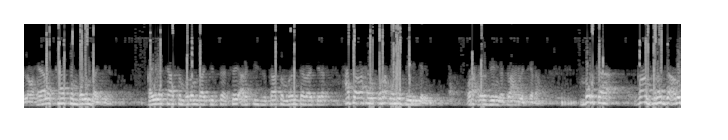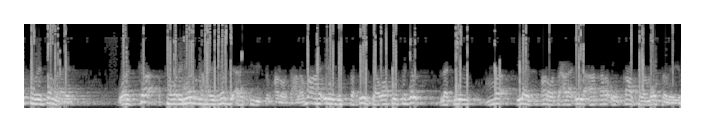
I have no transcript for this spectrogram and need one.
إلا وحيانا كاتم برمبا كريم قيل كاتم برمبا كريم شيء أركيز كاتم برمبا كريم حتى راح يقرأ ومثير كريم. وراح يقرأ ومثير كريم. بركة قاعد رجع رصة رسالة وكا تورير لها يرد أرسيدي سبحانه وتعالى. معها إلى المستقيم كواطو سجل لكن ما إلى سبحانه وتعالى إلى آخر أوقات للموت بيه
